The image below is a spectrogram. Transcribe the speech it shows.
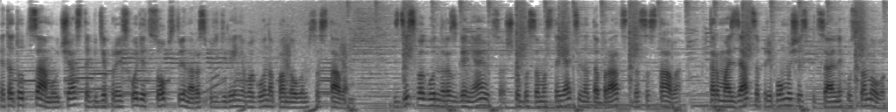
Это тот самый участок, где происходит собственно распределение вагона по новым составам. Здесь вагоны разгоняются, чтобы самостоятельно добраться до состава, тормозятся при помощи специальных установок,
